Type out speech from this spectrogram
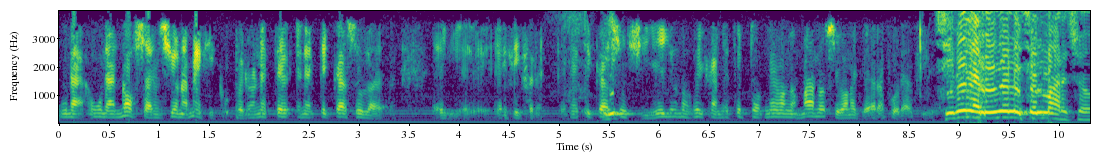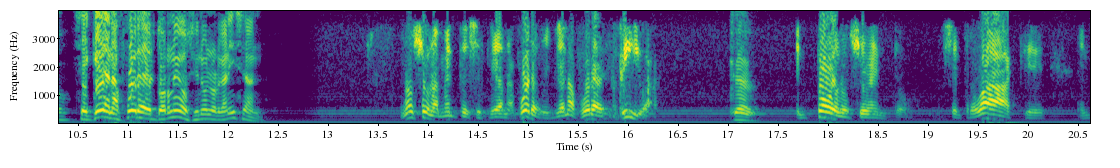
una una no sanción a México pero en este en este caso la es diferente. En este caso, si ellos nos dejan este torneo en las manos, se van a quedar afuera. Si ven las reuniones en marzo, ¿se quedan afuera del torneo si no lo organizan? No solamente se quedan afuera, se quedan afuera de FIBA. Claro. En todos los eventos. Centro Básquet, el,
